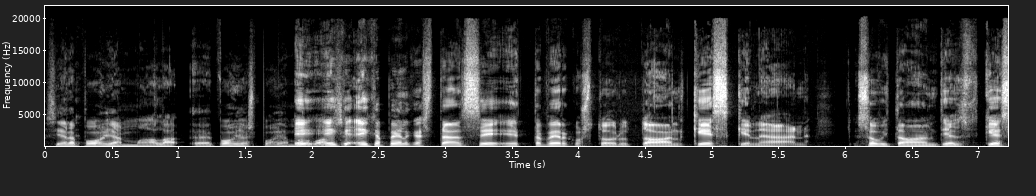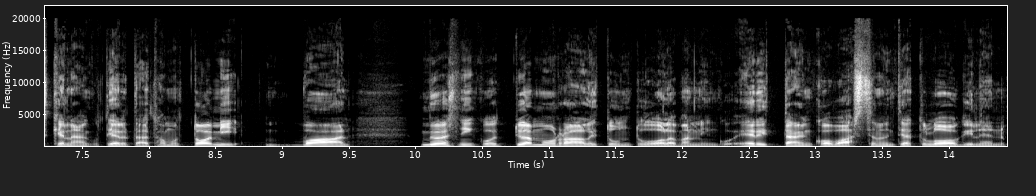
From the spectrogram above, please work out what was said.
siellä Pohjanmaalla, Pohjois-Pohjanmaalla. eikä, eikä pelkästään se, että verkostoidutaan keskenään sovitaan tietysti keskenään, kun tiedetään, että hommat toimii, vaan myös niin kuin, työmoraali tuntuu olevan niin kuin, erittäin kovasti, sellainen tietty looginen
